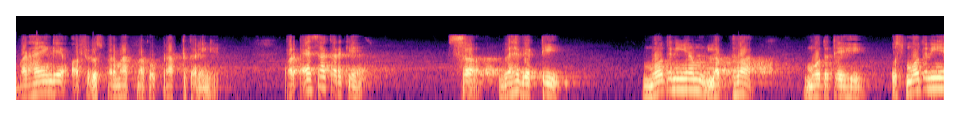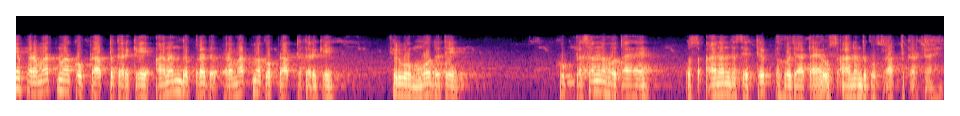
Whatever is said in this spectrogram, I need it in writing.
बढ़ाएँगे और फिर उस परमात्मा को प्राप्त करेंगे। और ऐसा करके स वह व्यक्ति मोदनियम लब्धवा मोदते ही, उस मोदनीय परमात्मा को प्राप्त करके आनंद प्रद परमात्मा को प्राप्त करके, फिर वो मोदते खूब प्रसन्न होता है, उस आनंद से तृप्त हो जाता है, उस आनंद को प्राप्त करता है।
